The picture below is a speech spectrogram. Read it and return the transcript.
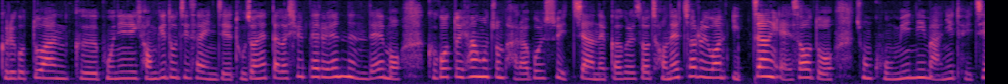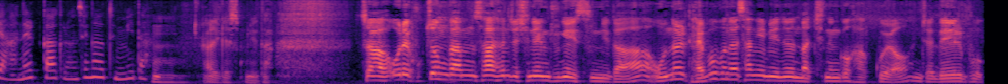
그리고 또한 그 본인이 경기도지사 이제 도전했다가 실패를 했는데 뭐 그것도 향후 좀 바라볼 수 있지 않을까. 그래서 전해철 의원 입장에서도 좀 고민이 많이 되지 않을까 그런 생각이 듭니다. 음, 알겠습니다. 자, 올해 국정감사 현재 진행 중에 있습니다. 오늘 대부분의 상임위는 마치는 것 같고요. 이제 내일 부-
